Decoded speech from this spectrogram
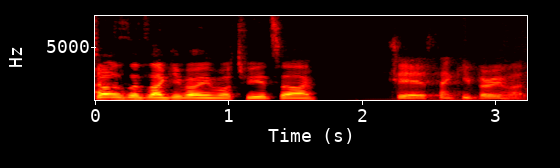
Jonathan, thank you very much for your time. Cheers. Thank you very much.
